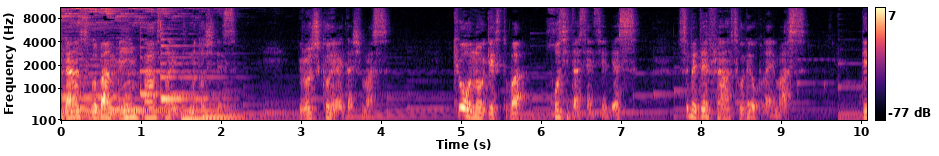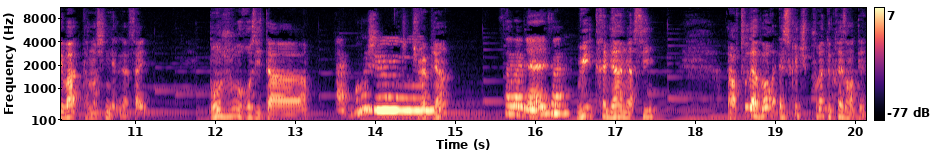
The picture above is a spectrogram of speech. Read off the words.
フランス語版メインパーソナリティの年です。よろしくお願いいたします。今日のゲストは星田先生です。すべてフランス語で行います。では、楽しんでください。Bonjour Rosita. Ah, bonjour Tu vas bien Ça va bien et toi Oui, très bien, merci. Alors tout d'abord, est-ce que tu pourrais te présenter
